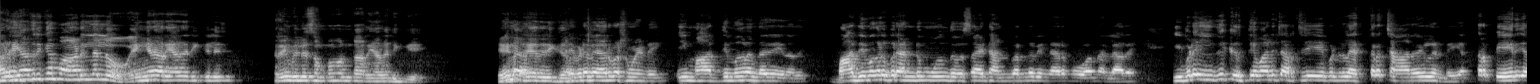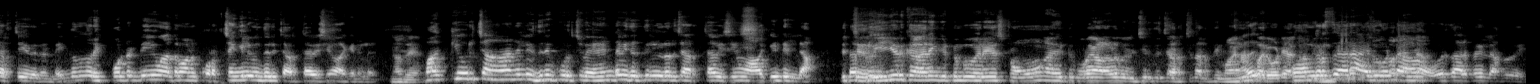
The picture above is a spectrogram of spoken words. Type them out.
അറിയാതിരിക്കാൻ പാടില്ലല്ലോ. എങ്ങനെ അറിയാതിരിക്കൽ? ഇത്രയും വലിയ സംഭവം അറിയാതിരിക്കേ. അറിയാതിരിക്കുക എങ്ങനെ അറിയാതിരിക്കുക? ഇവിടെ വേറെ പ്രശ്നമുണ്ട്. ഈ മാധ്യമങ്ങൾ എന്താ ചെയ്യുന്നത്? മാധ്യമങ്ങൾ ഇപ്പൊ രണ്ടു മൂന്ന് ദിവസമായിട്ട് അൻവറിന്റെ പിന്നാലെ പോവാന്നല്ലാതെ ഇവിടെ ഇത് കൃത്യമായിട്ട് ചർച്ച ചെയ്യപ്പെട്ടിട്ടുള്ള എത്ര ചാനലുകളുണ്ട് എത്ര പേര് ചർച്ച ചെയ്തിട്ടുണ്ട് ഇതൊന്നും റിപ്പോർട്ടഡ് ടി മാത്രമാണ് കുറച്ചെങ്കിലും ഇതൊരു ചർച്ചാ വിഷയമാക്കിയിട്ടുള്ളത്. ബാക്കി ഒരു ചാനൽ ഇതിനെ കുറിച്ച് വേണ്ട വിധത്തിലുള്ള ഒരു ചർച്ചാ വിഷയമാക്കിയിട്ടില്ല ചെറിയൊരു കാര്യം കിട്ടുമ്പോൾ വരെ സ്ട്രോങ് ആയിട്ട് കുറെ ആളുകൾ വിളിച്ചിരുത്തി ചർച്ച നടത്തി കോൺഗ്രസ്സുകാരായതുകൊണ്ടാണോ ഒരു താല്പര്യം ഇല്ലാത്തത്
